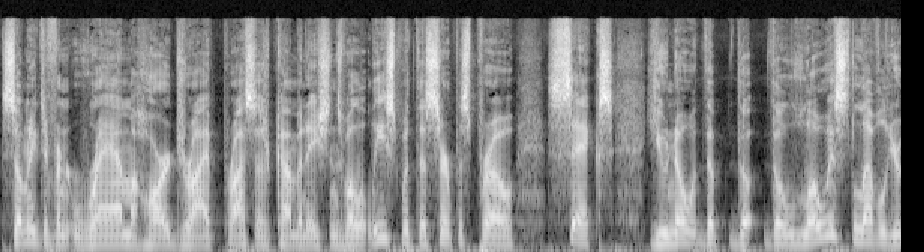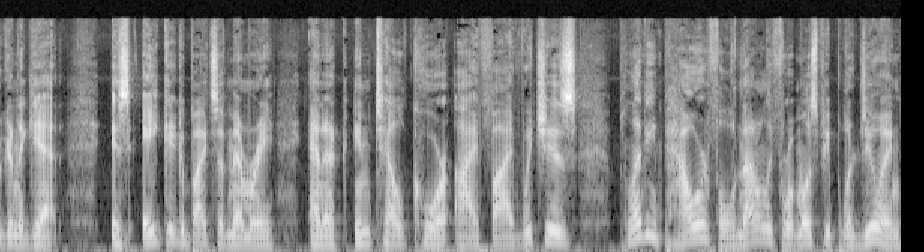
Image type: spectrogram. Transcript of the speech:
so many different RAM, hard drive, processor combinations. Well, at least with the Surface Pro 6, you know the, the, the lowest level you're going to get is 8 gigabytes of memory and an Intel Core i5, which is plenty powerful, not only for what most people are doing,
